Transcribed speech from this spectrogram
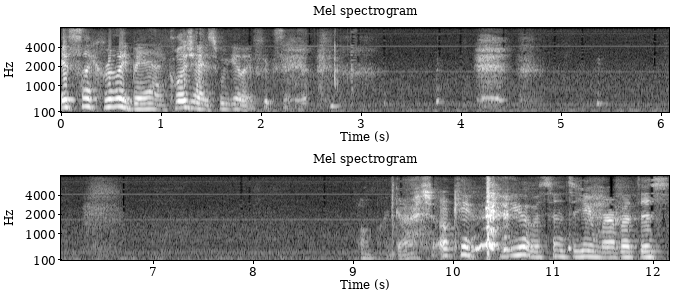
It's like really bad. Close your eyes. We gotta fix it. Oh my gosh. Okay, you have a sense of humor about this.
